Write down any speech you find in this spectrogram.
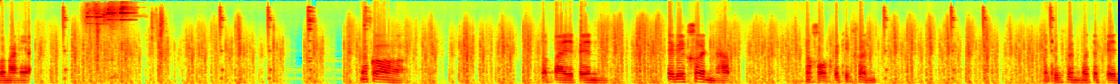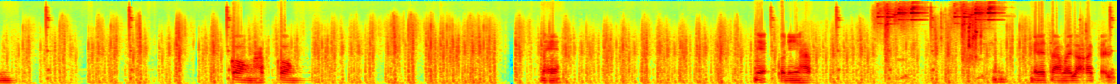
ประมาณนี้แล้วก็ ต่อไปจะเป็นเอพิเคิลครับสโคปเอพิเคิลเอพิเคิลก็จะเป็น กล้องครับกล้องไหนเนี่ยตัวนี้ครับ ไม่ได้ตามไว้หลักอะไรเลย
